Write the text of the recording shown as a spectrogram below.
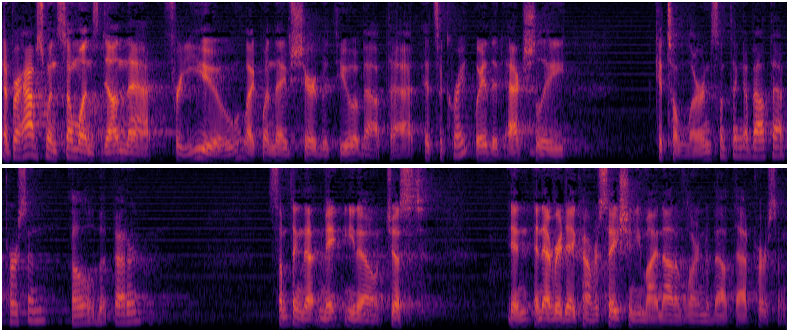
And perhaps when someone's done that for you, like when they've shared with you about that, it's a great way to actually get to learn something about that person a little bit better. Something that, may, you know, just in an everyday conversation you might not have learned about that person.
